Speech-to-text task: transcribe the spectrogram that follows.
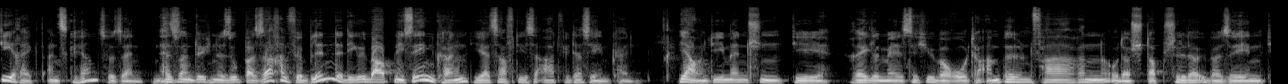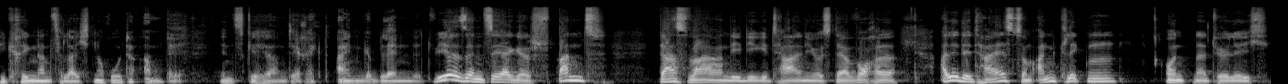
direkt ans Gehirn zu senden. Das ist natürlich eine super Sache für Blinde, die überhaupt nicht sehen können, die jetzt auf diese Art wieder sehen können. Ja, und die Menschen, die regelmäßig über rote Ampeln fahren oder Stoppschilder übersehen, die kriegen dann vielleicht eine rote Ampel ins Gehirn direkt eingeblendet. Wir sind sehr gespannt. Das waren die Digital News der Woche. Alle Details zum Anklicken und natürlich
